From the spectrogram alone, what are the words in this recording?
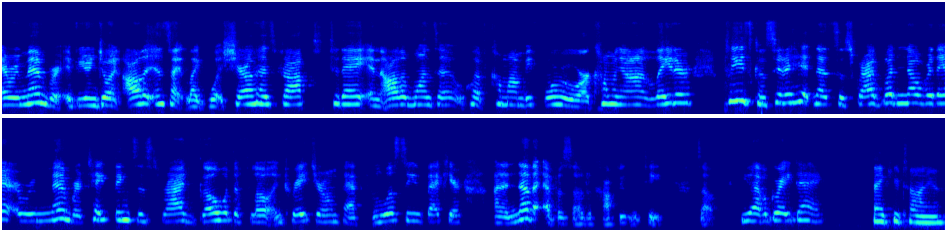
And remember, if you're enjoying all the insight, like what Cheryl has dropped today, and all the ones that, who have come on before, who are coming on later, please consider hitting that subscribe button over there. And remember, take things in stride, go with the flow, and create your own path. And we'll see you back here on another episode of Coffee with Tea. So you have a great day. Thank you, Tanya.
